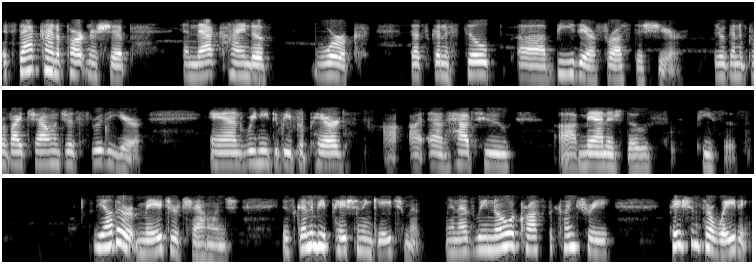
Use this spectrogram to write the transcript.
It's that kind of partnership and that kind of work that's going to still uh, be there for us this year. They're going to provide challenges through the year, and we need to be prepared uh, uh, on how to uh, manage those pieces. The other major challenge is going to be patient engagement. And as we know across the country, patients are waiting.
